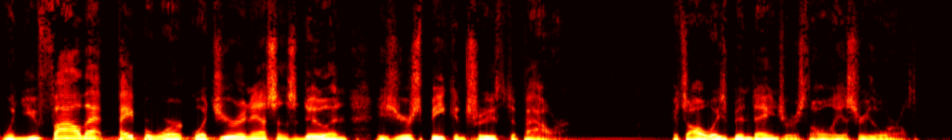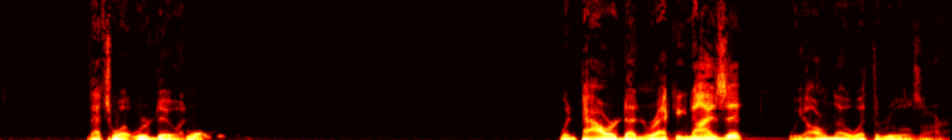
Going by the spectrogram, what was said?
When you file that paperwork, what you're in essence doing is you're speaking truth to power. It's always been dangerous, the whole history of the world. That's what we're doing. When power doesn't recognize it, we all know what the rules are.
